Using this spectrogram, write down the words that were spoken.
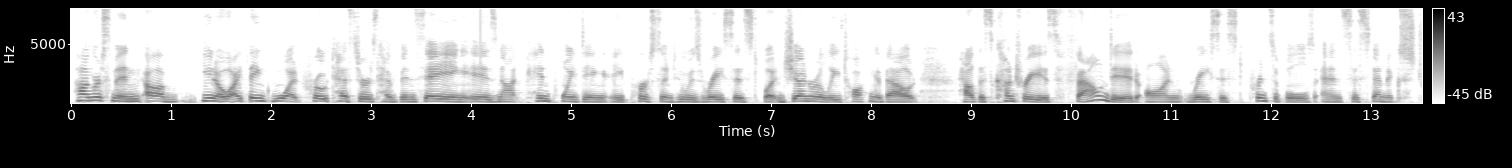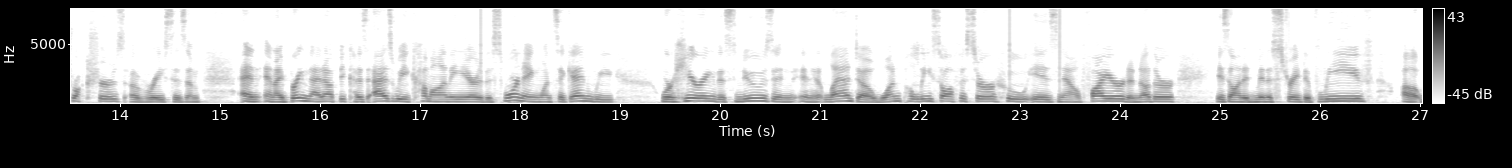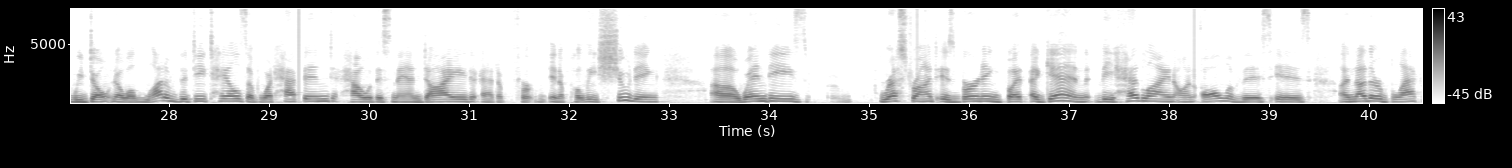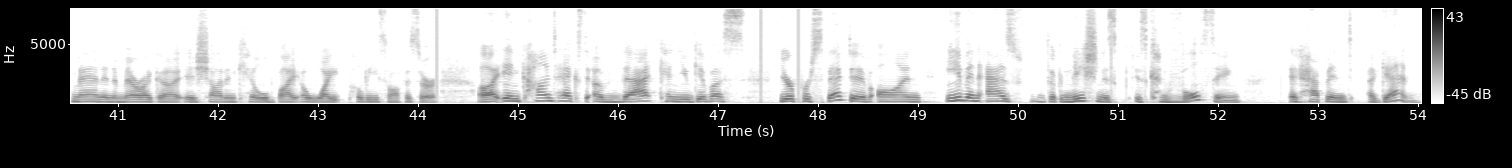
Congressman, um, you know, I think what protesters have been saying is not pinpointing a person who is racist, but generally talking about how this country is founded on racist principles and systemic structures of racism. And, and I bring that up because as we come on the air this morning, once again, we we're hearing this news in, in Atlanta one police officer who is now fired, another is on administrative leave. Uh, we don't know a lot of the details of what happened, how this man died at a, for, in a police shooting. Uh, Wendy's restaurant is burning. But again, the headline on all of this is another black man in America is shot and killed by a white police officer. Uh, in context of that, can you give us your perspective on even as the nation is, is convulsing, it happened again.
